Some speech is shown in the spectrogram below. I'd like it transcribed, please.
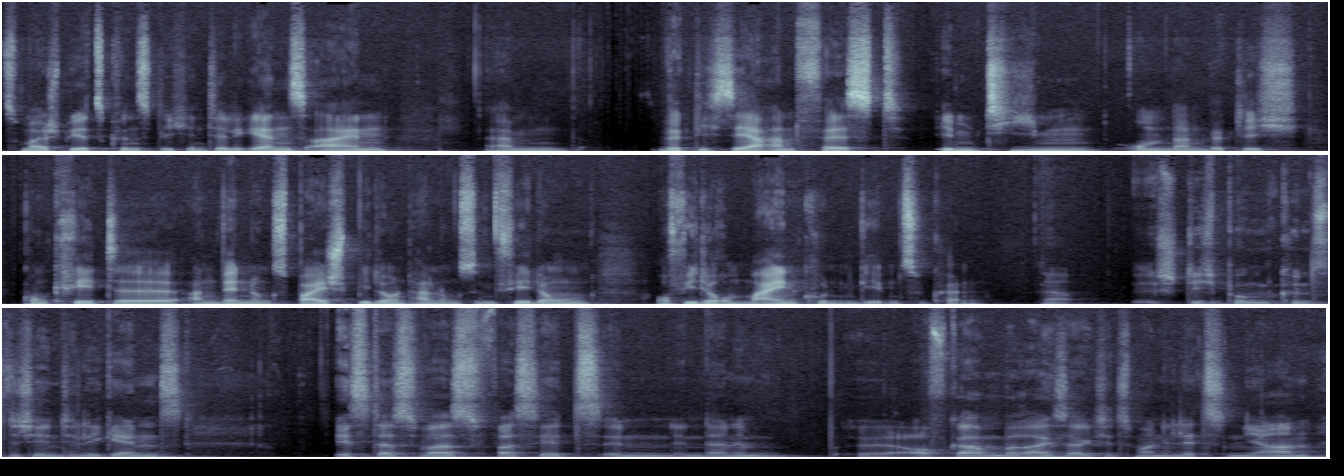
zum Beispiel jetzt künstliche Intelligenz ein? Ähm, wirklich sehr handfest im Team, um dann wirklich konkrete Anwendungsbeispiele und Handlungsempfehlungen auch wiederum meinen Kunden geben zu können. Ja, Stichpunkt künstliche Intelligenz. Ist das was, was jetzt in, in deinem äh, Aufgabenbereich, sage ich jetzt mal, in den letzten Jahren,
